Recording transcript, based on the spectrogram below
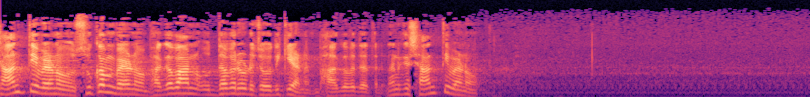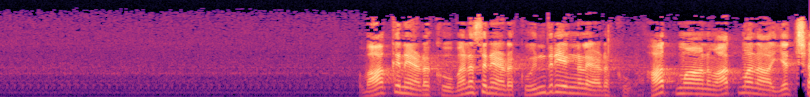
ശാന്തി വേണോ? സുഖം വേണോ? ഭഗവാൻ ഉദ്ധവരോട് ചോദിക്കുകയാണ് ഭാഗവതത്തിൽ. നിനക്ക് ശാന്തി വേണോ? വാക്കിനെ അടക്കൂ മനസ്സിനെ അടക്കൂ ഇന്ദ്രിയങ്ങളെ അടക്കൂ. ആത്മാനം ആത്മന യച്ഛ.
